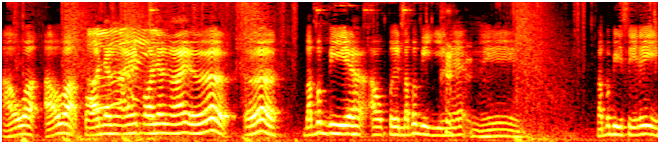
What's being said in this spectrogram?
เอาอะเอาอะปอนยังไงปอนยังไง เออ เออบับเบิ้ลบีเอาปืนบับเบิ้ลบียิงนะนี่บับเบิ้ลบีซีรีส์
